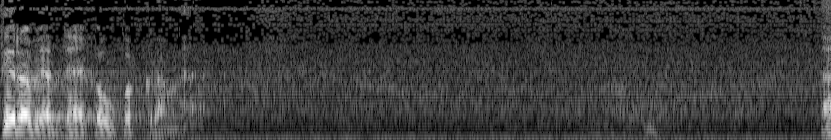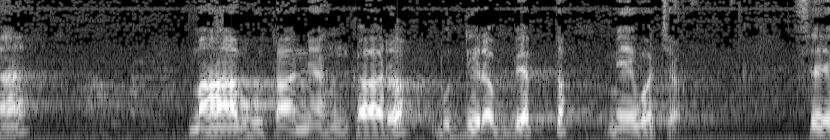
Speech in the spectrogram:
तेरहवें अध्याय का उपक्रम है। महाभूतान्य अहंकार बुद्धिव्यक्त में वच से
